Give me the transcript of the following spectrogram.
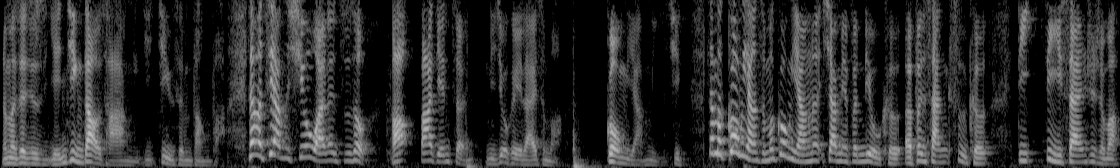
那么这就是严禁道场以及净身方法。那么这样子修完了之后，好八点整，你就可以来什么供养礼敬。那么供养怎么供养呢？下面分六科，呃，分三四科。第第三是什么？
